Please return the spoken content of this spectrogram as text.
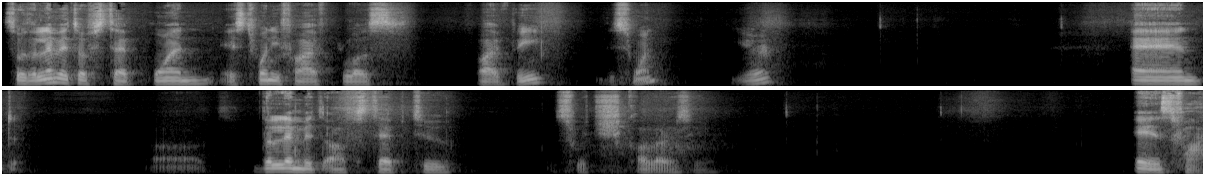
So the limit of step 1 is 25 plus 5b, this one here. And uh, the limit of step 2 switch colors here is 5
